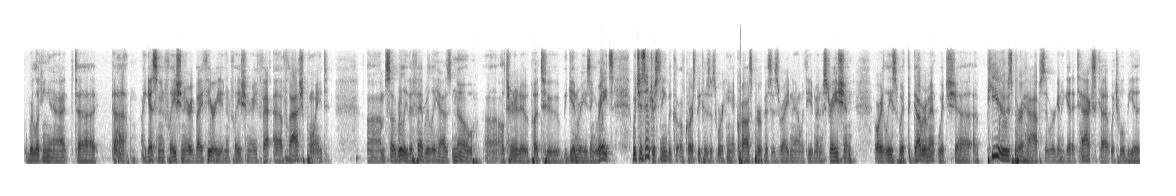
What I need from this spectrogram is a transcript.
we're looking at. I guess an inflationary, by theory, an inflationary fa- flashpoint um, so really, the Fed really has no uh, alternative but to begin raising rates, which is interesting, because, of course, because it's working at cross purposes right now with the administration, or at least with the government, which uh, appears perhaps that we're going to get a tax cut, which will be a,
